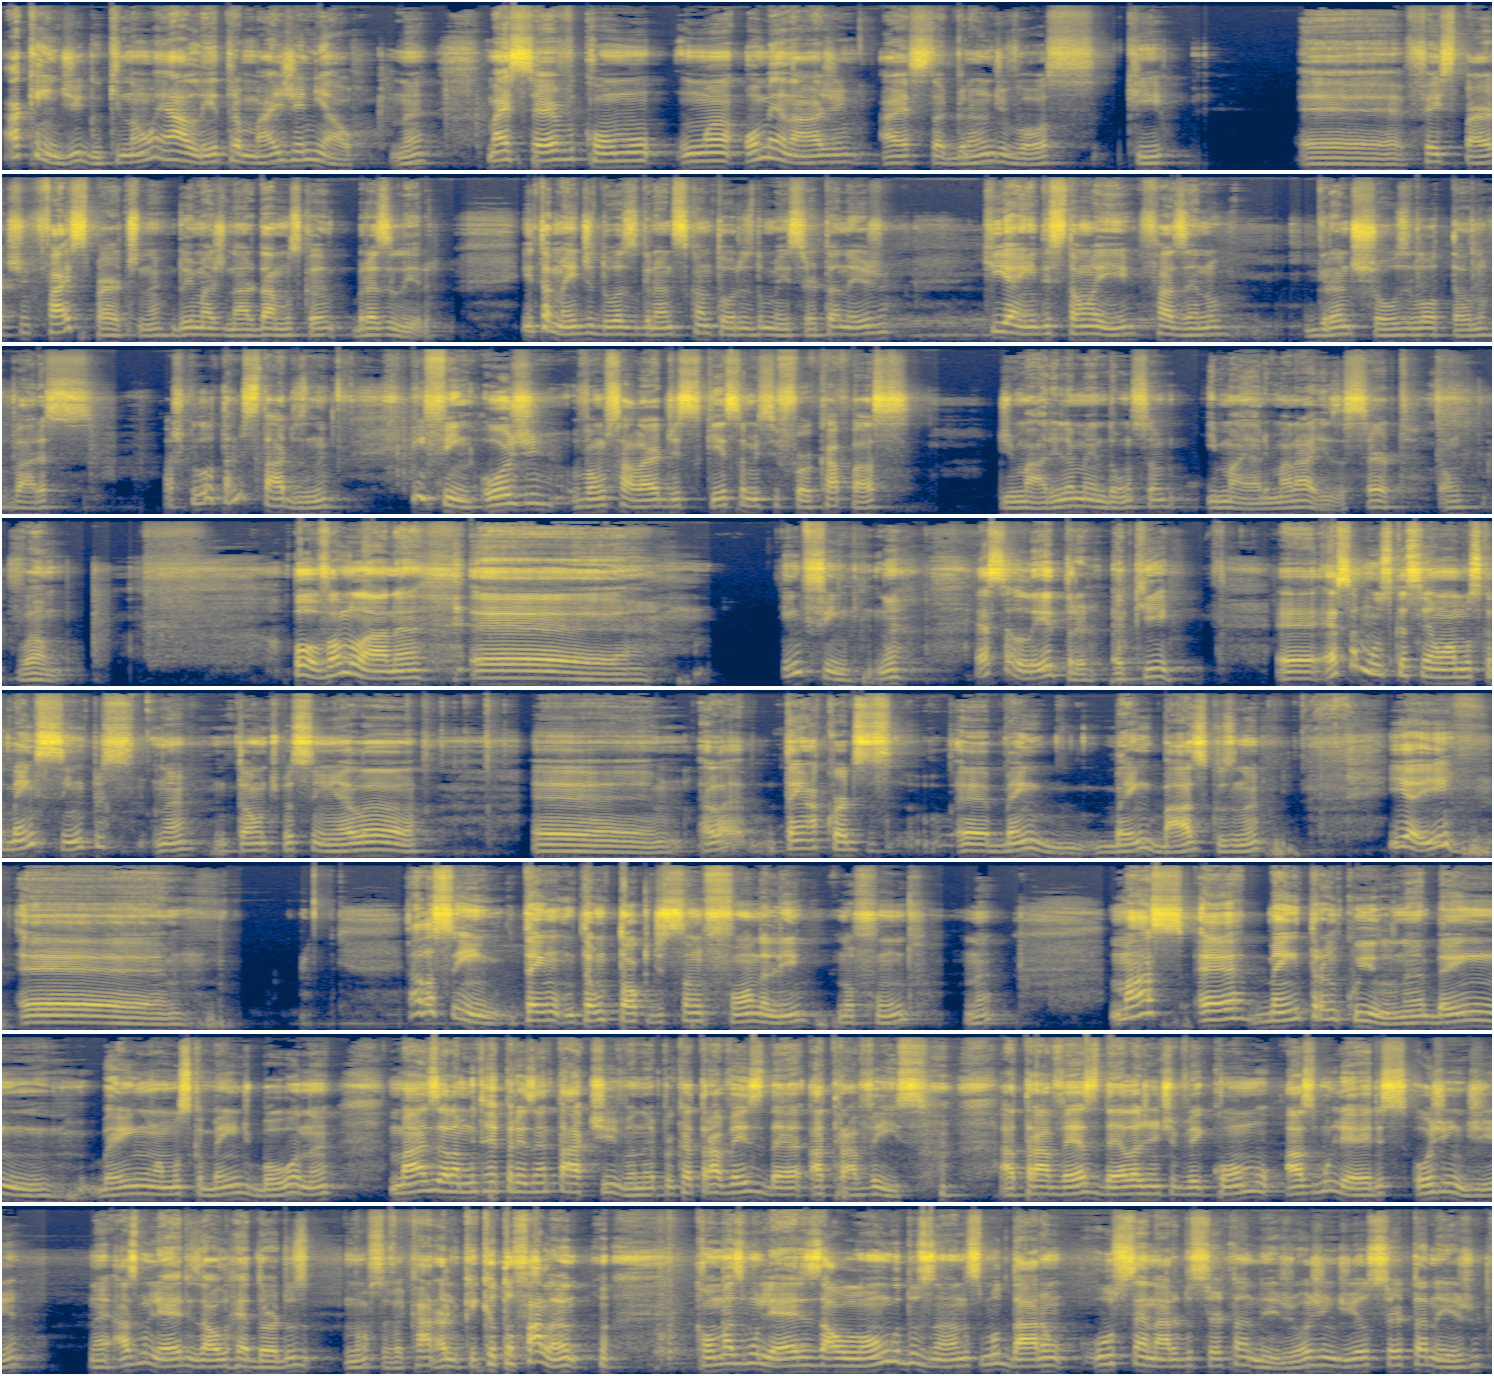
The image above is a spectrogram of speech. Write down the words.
há quem diga que não é a letra mais genial, né? Mas serve como uma homenagem a esta grande voz que é, fez parte, faz parte né, do imaginário da música brasileira. E também de duas grandes cantoras do meio sertanejo que ainda estão aí fazendo grandes shows e lotando várias. Acho que lotando estádios, né? Enfim, hoje vamos falar de Esqueça-me Se For Capaz, de Marília Mendonça e Maiara Maraíza, certo? Então vamos. Pô, vamos lá, né? É enfim, né? Essa letra aqui, é, essa música assim, é uma música bem simples, né? Então, tipo assim, ela é, ela tem acordes é, bem, bem básicos, né? E aí, é, ela assim, tem, tem um toque de sanfona ali no fundo, né? Mas é bem tranquilo, né? Bem, bem uma música bem de boa, né? Mas ela é muito representativa, né? Porque através de, através, através dela a gente vê como as mulheres hoje em dia, né? As mulheres ao redor dos, nossa, velho, caralho, o que que eu tô falando? Como as mulheres ao longo dos anos mudaram o cenário do sertanejo. Hoje em dia o sertanejo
